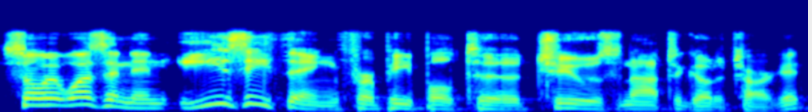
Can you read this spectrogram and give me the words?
So it wasn't an easy thing for people to choose not to go to Target,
